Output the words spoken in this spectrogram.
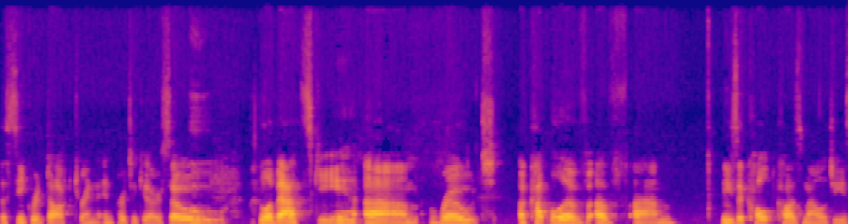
the Secret Doctrine in particular. So Ooh. Blavatsky um, wrote a couple of, of um, these occult cosmologies.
